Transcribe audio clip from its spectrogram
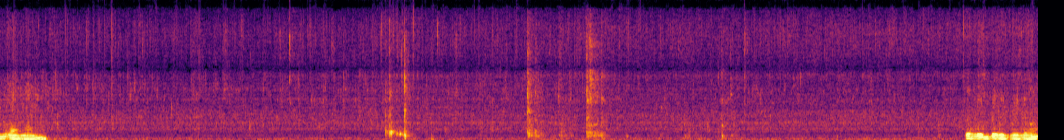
লবণ হলুদ দিয়ে দিলাম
